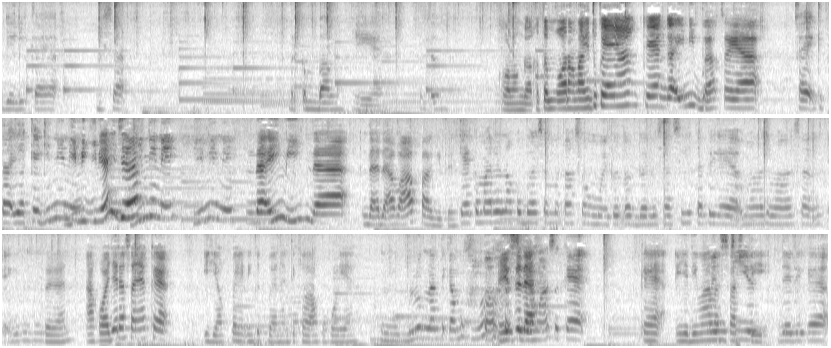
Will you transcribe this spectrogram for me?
Jadi kayak bisa berkembang. Iya. Gitu. Kalau nggak ketemu orang lain tuh kayaknya kayak nggak ini bah kayak kayak kita ya kayak gini nih. Gini gini aja. Gini nih gini nih. Nggak ini nggak nggak ada apa-apa gitu. Kayak kemarin aku bahas sama Tasong mau ikut organisasi tapi kayak malas-malasan kayak gitu sih. Kan? Aku aja rasanya kayak iya aku pengen ikut bah nanti kalau aku kuliah. Hmm, belum nanti kamu kalau Ya sudah. masuk kayak kayak ya jadi malas menciut pasti? jadi kayak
